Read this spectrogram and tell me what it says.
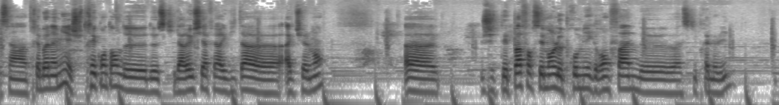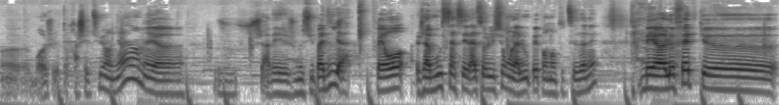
c'est un très bon ami et je suis très content de, ce qu'il a réussi à faire avec Vita euh, actuellement. J'étais pas forcément le premier grand fan à ce qu'il prenne le lead. Bon, je vais pas cracher dessus hein, ni rien, mais je, je me suis pas dit, frérot, j'avoue, ça c'est la solution, on l'a loupé pendant toutes ces années. Mais euh, le fait que,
